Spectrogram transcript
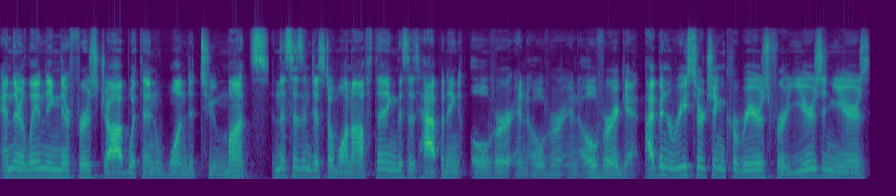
and they're landing their first job within one to two months. And this isn't just a one-off thing, this is happening over and over and over again. I've been researching careers for years and years,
